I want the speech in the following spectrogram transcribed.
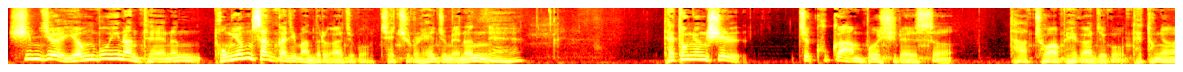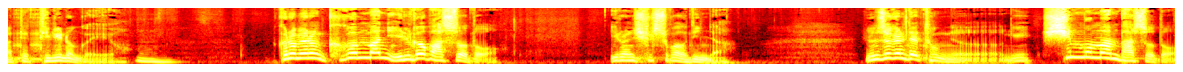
심지어 영부인한테는 동영상까지 만들어 가지고 제출을 해주면은 예. 대통령실 즉 국가안보실에서 다 조합해 가지고 대통령한테 드리는 거예요. 그러면은 그것만 읽어봤어도 이런 실수가 어디 있냐? 윤석열 대통령이 신문만 봤어도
